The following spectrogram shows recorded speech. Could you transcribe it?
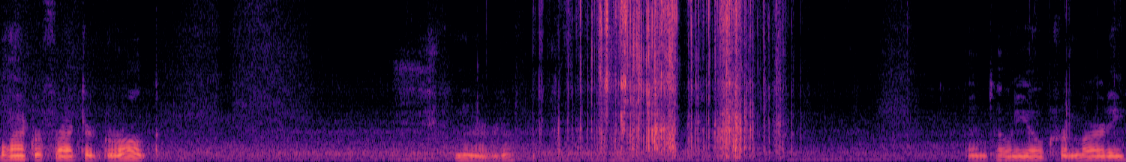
Black Refractor Gronk. There we go. Antonio Cromartie.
